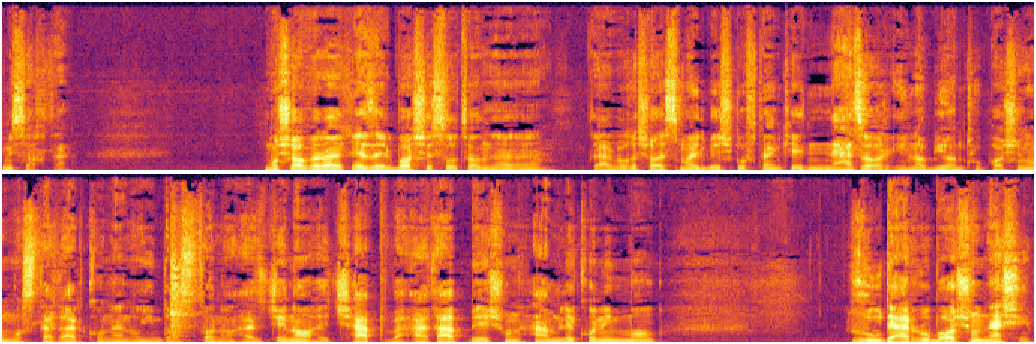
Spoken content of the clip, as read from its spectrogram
می ساختن مشاورای قزلباش سلطان در واقع شاه اسماعیل بهش گفتن که نزار اینا بیان تو پاشون رو مستقر کنن و این داستان ها از جناه چپ و عقب بهشون حمله کنیم ما. رو در رو باشون نشیم.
